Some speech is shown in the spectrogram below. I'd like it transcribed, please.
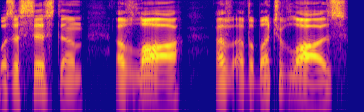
was a system of law, of, of a bunch of laws,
